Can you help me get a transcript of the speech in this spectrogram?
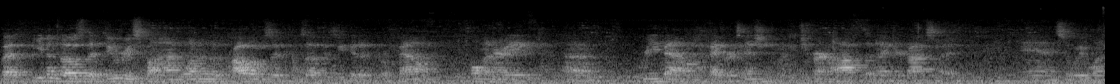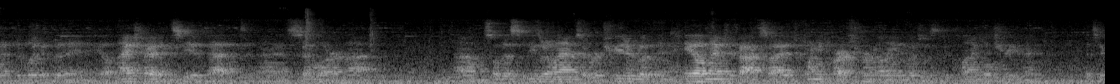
But even those that do respond, one of the problems that comes up is you get a profound pulmonary uh, rebound hypertension when you turn off the nitric oxide. And so we wanted to look at the inhaled nitrite and see if that uh, is similar or not. Um, so this, these are lambs that were treated with inhaled nitric oxide, 20 parts per million, which is the clinical treatment. It's a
